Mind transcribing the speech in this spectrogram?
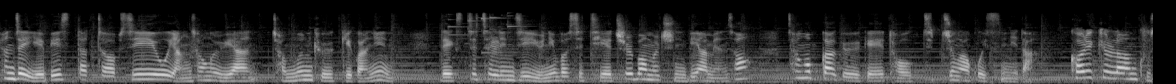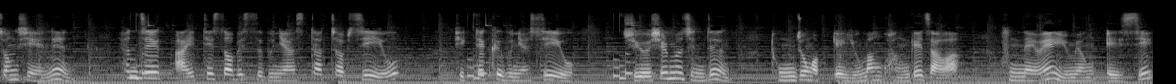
현재 예비 스타트업 CEO 양성을 위한 전문 교육기관인 Next Challenge University의 출범을 준비하면서 창업가 교육에 더욱 집중하고 있습니다. 커리큘럼 구성 시에는 현직 IT 서비스 분야 스타트업 CEO, big tech 분야 CEO, 주요 실무진 등 동종업계 유망 관계자와 국내외 유명 AC,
